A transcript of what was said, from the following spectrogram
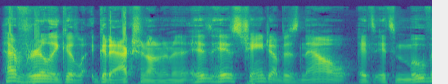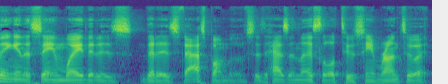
have really good good action on him. And his his changeup is now it's it's moving in the same way that his that his fastball moves. It has a nice little two seam run to it,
